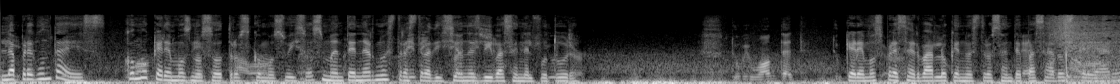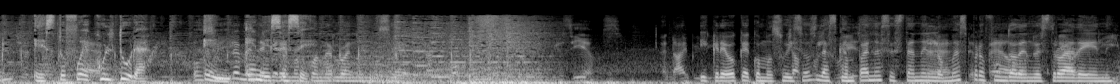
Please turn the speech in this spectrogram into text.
La pregunta es, ¿cómo queremos nosotros, como suizos, mantener nuestras tradiciones vivas en el futuro? ¿Queremos preservar lo que nuestros antepasados crearon? Esto fue Cultura en NSC. ponerlo en un museo. Y creo que como suizos las campanas están en lo más profundo de nuestro ADN.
